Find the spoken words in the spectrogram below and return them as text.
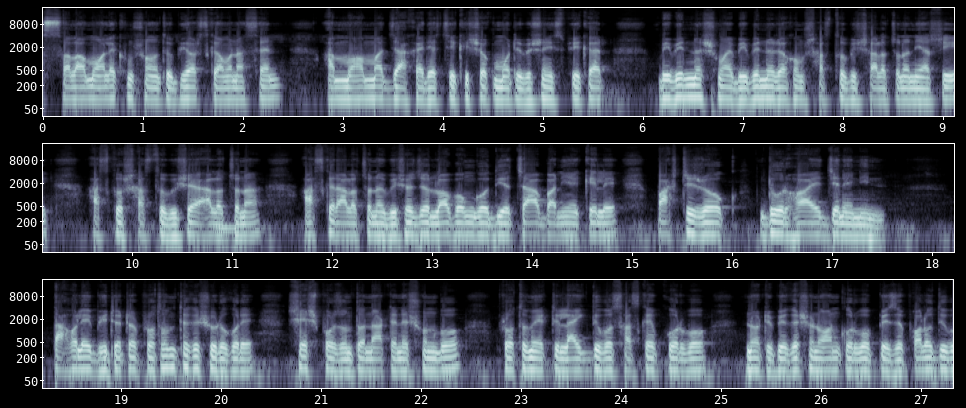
আসসালামু আলাইকুম সমত ভিউয়ার্স, কেমন আছেন? আমি মোহাম্মদ জাকারিয়া, চিকিৎসক মোটিভেশন স্পিকার বিভিন্ন সময় বিভিন্ন রকম স্বাস্থ্য বিষয়ে আলোচনা নিয়ে আসি। আজকেও স্বাস্থ্য বিষয়ে আলোচনা। আজকের আলোচনার বিষয় যে লবঙ্গ দিয়ে চা বানিয়ে খেলে পাঁচটি রোগ দূর হয়, জেনে নিন। তাহলে ভিডিওটা প্রথম থেকে শুরু করে শেষ পর্যন্ত না টেনে শুনব। প্রথমে একটি লাইক দেব সাবস্ক্রাইব করব। নোটিফিকেশন অন করব পেজে ফলো দিব,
